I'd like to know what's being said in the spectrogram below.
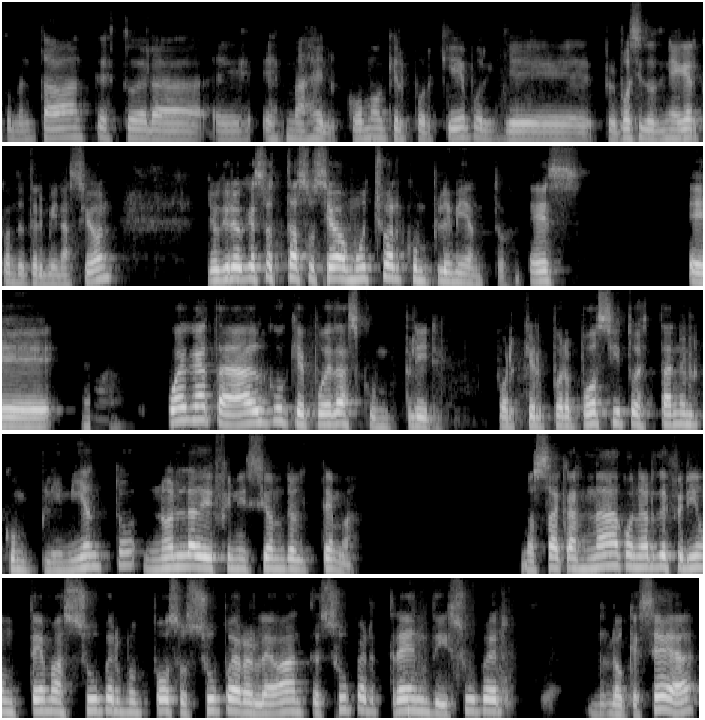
comentaba antes, esto era, eh, es más el cómo que el por qué, porque el propósito tenía que ver con determinación. Yo creo que eso está asociado mucho al cumplimiento. Es, eh, juégate a algo que puedas cumplir, porque el propósito está en el cumplimiento, no en la definición del tema. No sacas nada con haber definido un tema súper pomposo, súper relevante, súper trendy, súper lo que sea,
